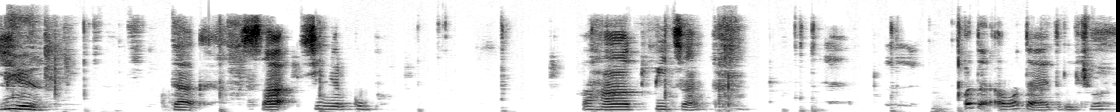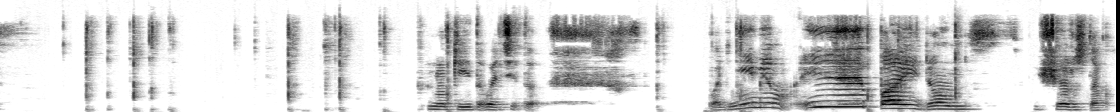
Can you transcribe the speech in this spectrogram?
Е. Так, са сильвер куб. Ага, тупица. Вот, а вот а это для чего? Ну, окей, давайте это поднимем и пойдем. Еще раз так.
